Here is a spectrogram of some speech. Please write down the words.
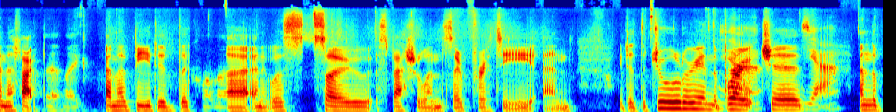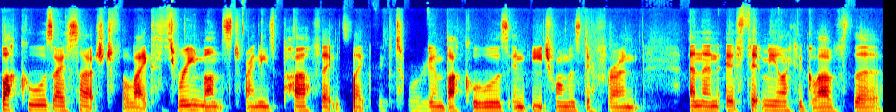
And the fact that like Emma beaded the collar, and it was so special and so pretty, and we did the jewelry and the Yeah. brooches Yeah. and the buckles. I searched for like three months to find these perfect like victorian buckles and each one was different. And then it fit me like a glove. The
